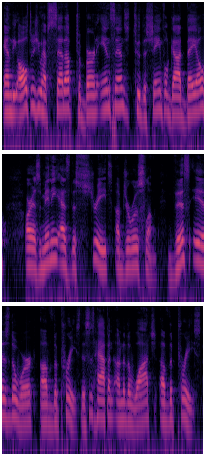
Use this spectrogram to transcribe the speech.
and the altars you have set up to burn incense to the shameful god Baal are as many as the streets of Jerusalem. This is the work of the priest. This has happened under the watch of the priest.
